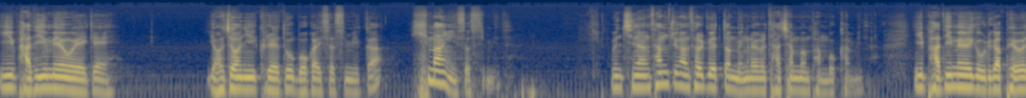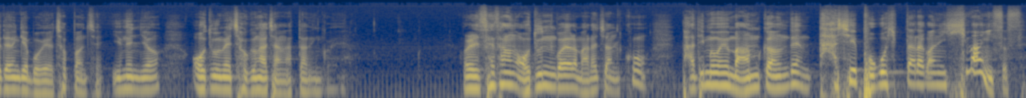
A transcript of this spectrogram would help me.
이 바디메오에게 여전히 그래도 뭐가 있었습니까? 희망이 있었습니다. 지난 3주간 설교했던 맥락을 다시 한번 반복합니다. 이 바디메오에게 우리가 배워야 되는 게 뭐예요? 첫 번째, 이는요 어두움에 적응하지 않았다는 거예요. 원래 세상은 어두운 거야라 말하지 않고 바디메오의 마음 가운데 다시 보고 싶다라고 하는 희망이 있었어요.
